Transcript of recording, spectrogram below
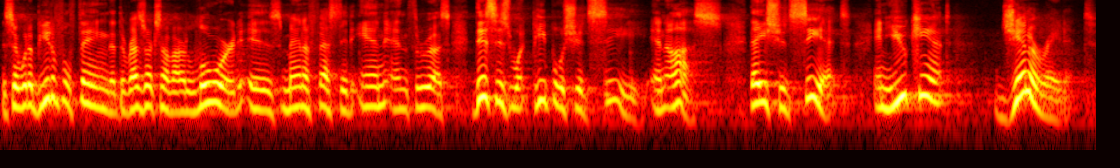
And so, what a beautiful thing that the resurrection of our Lord is manifested in and through us. This is what people should see in us. They should see it. And you can't generate it,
